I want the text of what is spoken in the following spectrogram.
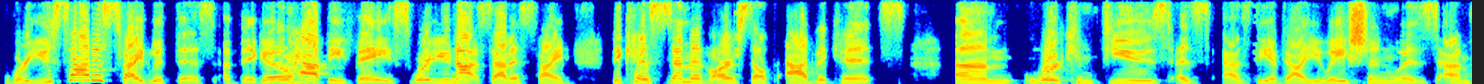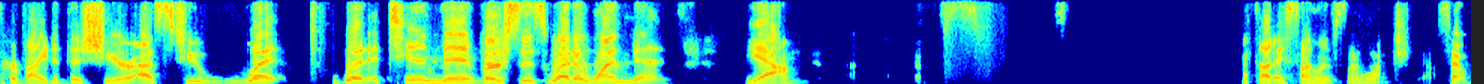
were you satisfied with this? A big o happy face. Were you not satisfied? Because some of our self advocates um, were confused as as the evaluation was um, provided this year as to what what a 10 meant versus what a one meant. Yeah. I thought i silenced my watch. So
